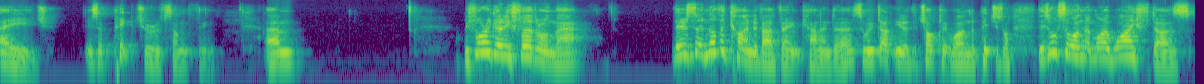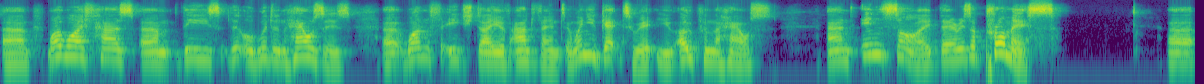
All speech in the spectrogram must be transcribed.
age. It's a picture of something. Um, before I go any further on that, there's another kind of advent calendar. So we've done, you know, the chocolate one, the pictures one. There's also one that my wife does. Um, my wife has um, these little wooden houses, uh, one for each day of Advent. And when you get to it, you open the house, and inside there is a promise. Uh,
